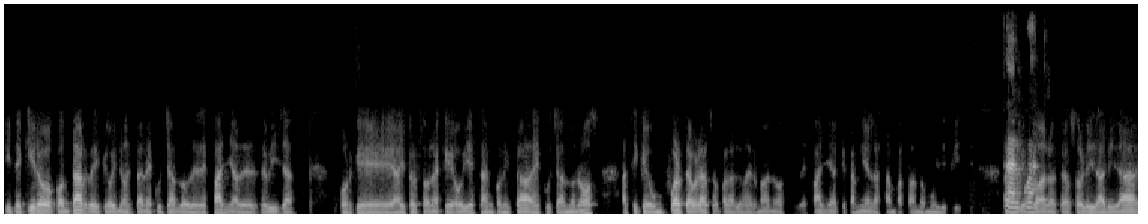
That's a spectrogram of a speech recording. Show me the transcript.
y te quiero contar de que hoy nos están escuchando desde España, desde Sevilla, porque hay personas que hoy están conectadas escuchándonos, así que un fuerte abrazo para los hermanos de España que también la están pasando muy difícil. Así que toda nuestra solidaridad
